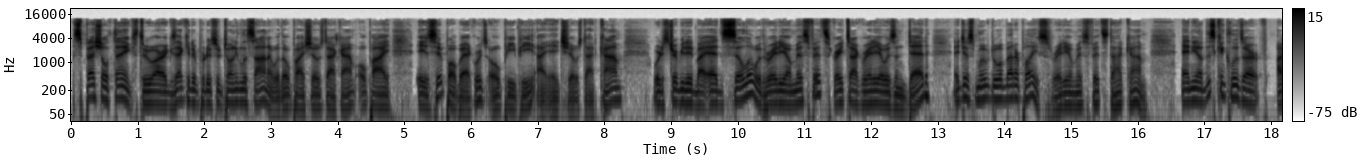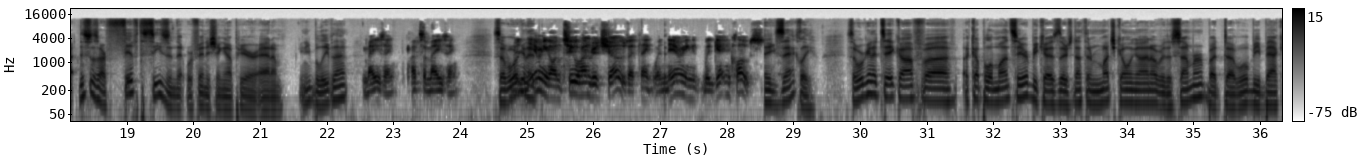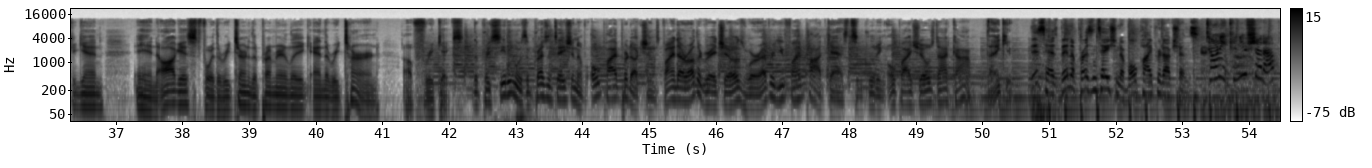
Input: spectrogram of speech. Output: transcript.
Special thanks to our executive producer, Tony Lasana with opishows.com. Opie is hippo backwards, O-P-P-I-H shows.com. We're distributed by Ed Scilla with Radio Misfits. Great Talk Radio isn't dead. It just moved to a better place, radiomisfits.com. And, you know, this concludes our, uh, this is our fifth season that we're finishing up here, Adam. Can you believe that? Amazing. That's amazing. So We're, we're to nearing on 200 shows. I think we're nearing. We're getting close. Exactly. So we're going to take off uh, a couple of months here because there's nothing much going on over the summer, but uh, we'll be back again in August for the return of the Premier League and the return of Free Kicks. The preceding was a presentation of Opie Productions. Find our other great shows wherever you find podcasts, including opishows.com. Thank you. This has been a presentation of Opie Productions. Tony, can you shut up?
